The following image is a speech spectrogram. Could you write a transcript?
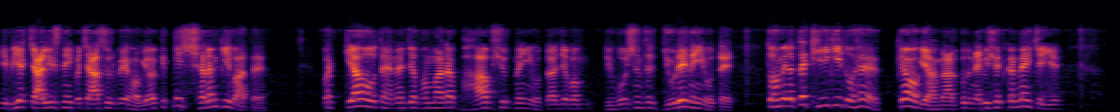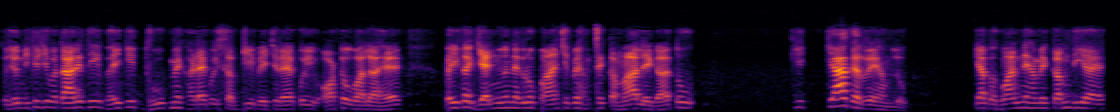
कि भैया, चालीस नहीं, पचास रुपए हो गया। और कितनी शर्म की बात है। बट क्या होता है ना, जब हमारा भाव शुद्ध नहीं होता, जब हम डिवोशन से जुड़े नहीं होते तो हमें लगता है, ठीक ही तो है। क्या हो गया? हमें आपको तो नेगोशिएट करना ही चाहिए। तो जो निखिल जी बता रहे थे भाई कि धूप में खड़ा है, कोई सब्ज़ी बेच रहा है, कोई ऑटो वाला है, भाई का जेन्युन अगर वो पाँच रुपए हमसे कमा लेगा तो कि क्या कर रहे हैं हम लोग? क्या भगवान ने हमें कम दिया है?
